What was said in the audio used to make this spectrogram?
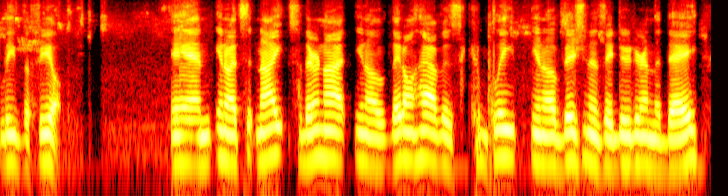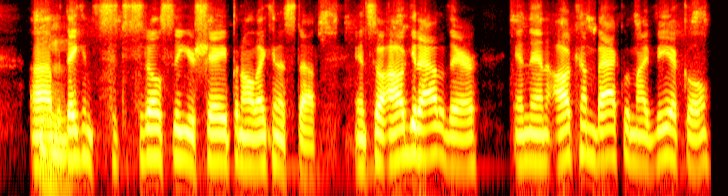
leave the field. And you know, it's at night, so they're not, you know, they don't have as complete, you know, vision as they do during the day. Uh, Mhm. But they can s- still see your shape and all that kind of stuff. And so I'll get out of there, and then I'll come back with my vehicle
